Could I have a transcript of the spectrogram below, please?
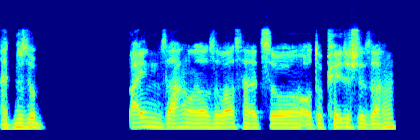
halt nur so Beinsachen oder sowas, halt so orthopädische Sachen.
